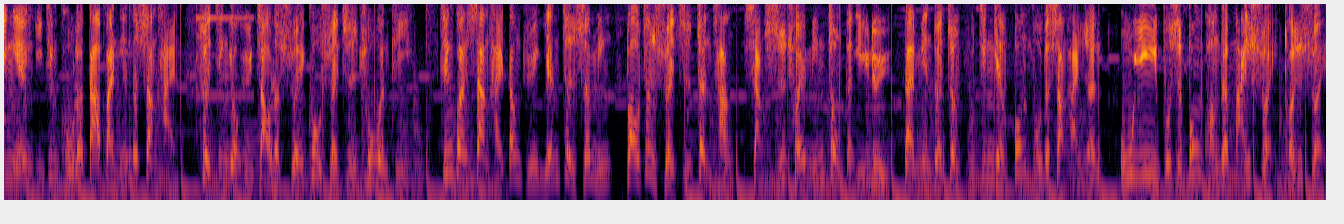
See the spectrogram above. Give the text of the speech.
今年已经苦了大半年的上海，最近又遇着了水库水质出问题。尽管上海当局严正声明，保证水质正常，想实锤民众的疑虑，但面对政府经验丰富的上海人，无一不是疯狂的买水囤水。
